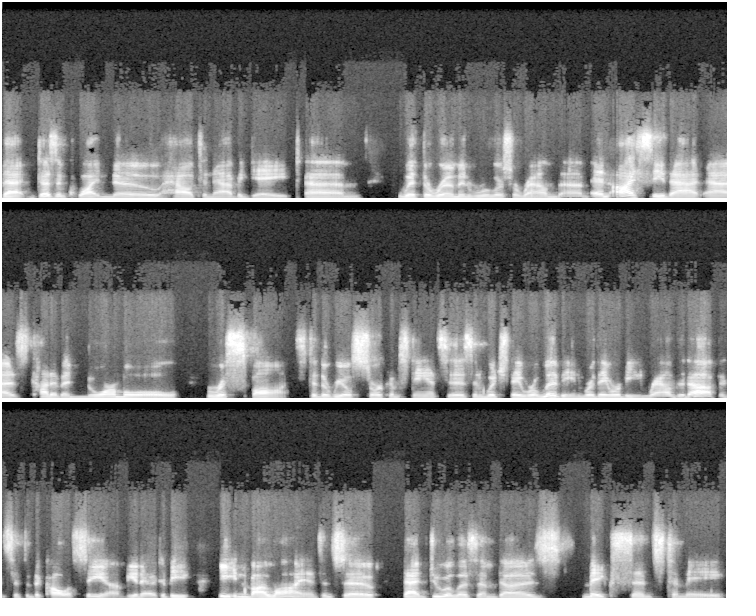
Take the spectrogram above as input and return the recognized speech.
that doesn't quite know how to navigate um, with the Roman rulers around them. And I see that as kind of a normal response to the real circumstances in which they were living, where they were being rounded up and sent to the Colosseum, you know, to be eaten by lions. And so that dualism does make sense to me.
